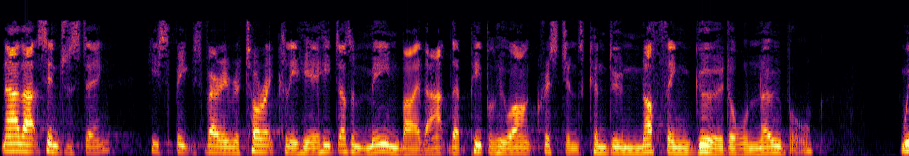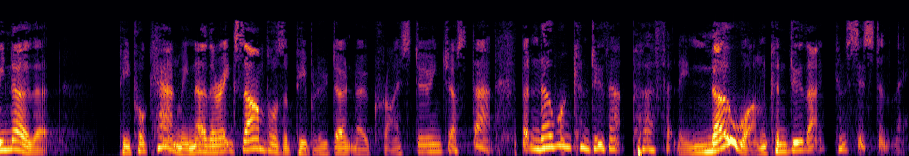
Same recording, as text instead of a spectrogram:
Now that's interesting he speaks very rhetorically here. He doesn't mean by that that people who aren't Christians can do nothing good or noble. We know that people can. We know there are examples of people who don't know Christ doing just that. But no one can do that perfectly. No one can do that consistently.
